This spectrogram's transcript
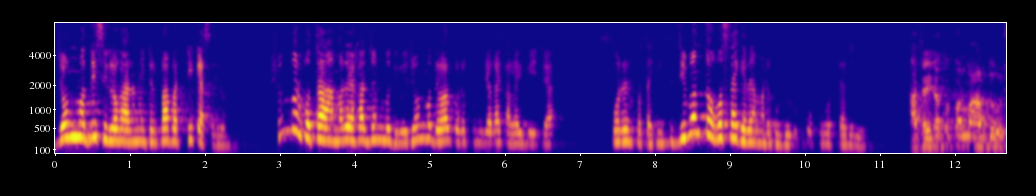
জন্ম দিছিল কারণ এটার বাবার ঠিক আছিল সুন্দর কথা আমার একা জন্ম দিবে। জন্ম দেওয়ার পরে কোন জায়গায় ফালাইবি এটা? পরের কথা কিন্তু জীবন্ত অবস্থায় কেড়ে আমার খবরটা দিলি। আচ্ছা এটা তো তোর মার দোষ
